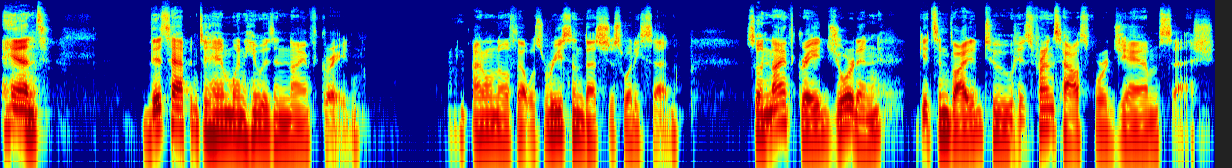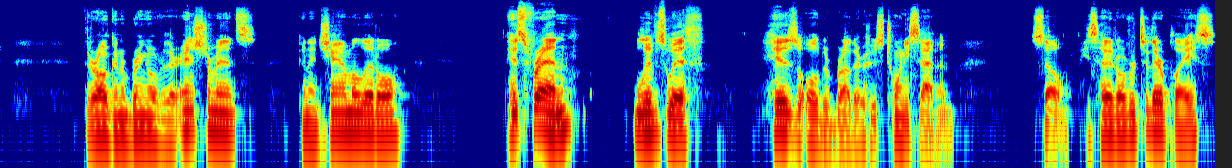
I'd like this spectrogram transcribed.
And this happened to him when he was in ninth grade. I don't know if that was recent. That's just what he said. So in ninth grade, Jordan gets invited to his friend's house for a jam sesh. They're all going to bring over their instruments, to jam a little. His friend lives with his older brother, who's 27. So he's headed over to their place.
